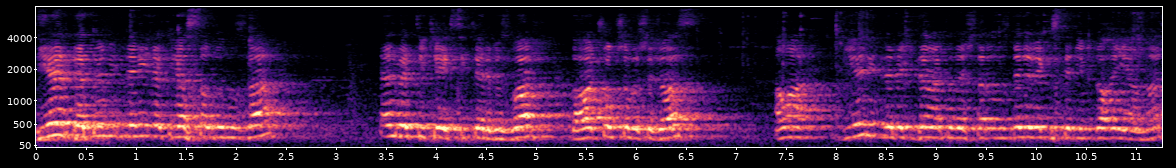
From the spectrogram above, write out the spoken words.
diğer deprem illeriyle kıyasladığımızda elbette ki eksiklerimiz var. Daha çok çalışacağız. Ama diğer illere giden arkadaşlarımız ne demek istediğimi daha iyi anlar.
